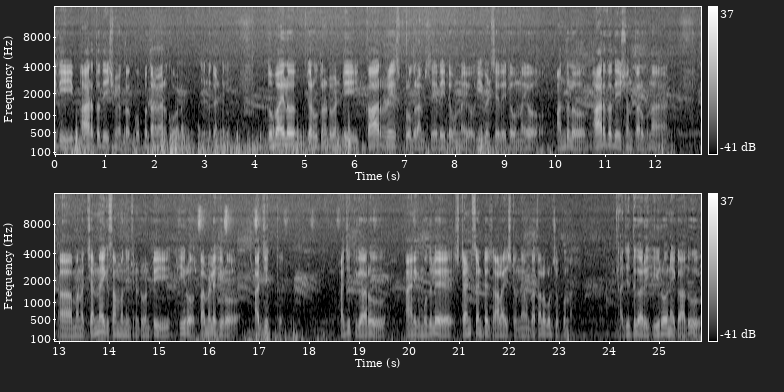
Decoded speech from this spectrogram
ఇది భారతదేశం యొక్క గొప్పతనమే అనుకోవాలి. ఎందుకంటే దుబాయ్లో జరుగుతున్నటువంటి కార్ రేస్ ప్రోగ్రామ్స్ ఏదైతే ఉన్నాయో ఈవెంట్స్ ఏదైతే ఉన్నాయో అందులో భారతదేశం తరఫున మన చెన్నైకి సంబంధించినటువంటి హీరో తమిళ హీరో అజిత్. అజిత్ గారు ఆయనకి మొదలే స్టంట్స్ అంటే చాలా ఇష్టం. నేను గతంలో కూడా చెప్పున్నా అజిత్ గారు హీరోనే కాదు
